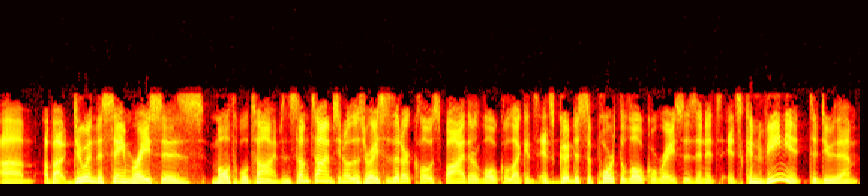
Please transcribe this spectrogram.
Um, about doing the same races multiple times, and sometimes you know those races that are close by, they're local. Like it's it's good to support the local races, and it's it's convenient to do them.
